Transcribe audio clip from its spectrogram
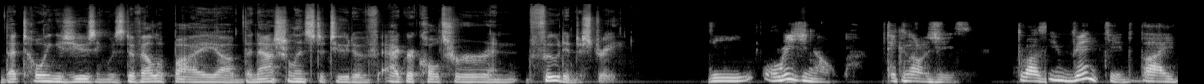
that towing is using, was developed by uh, the National Institute of Agriculture and Food Industry. The original technologies was invented by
